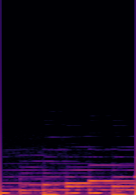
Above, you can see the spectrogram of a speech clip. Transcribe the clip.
Música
